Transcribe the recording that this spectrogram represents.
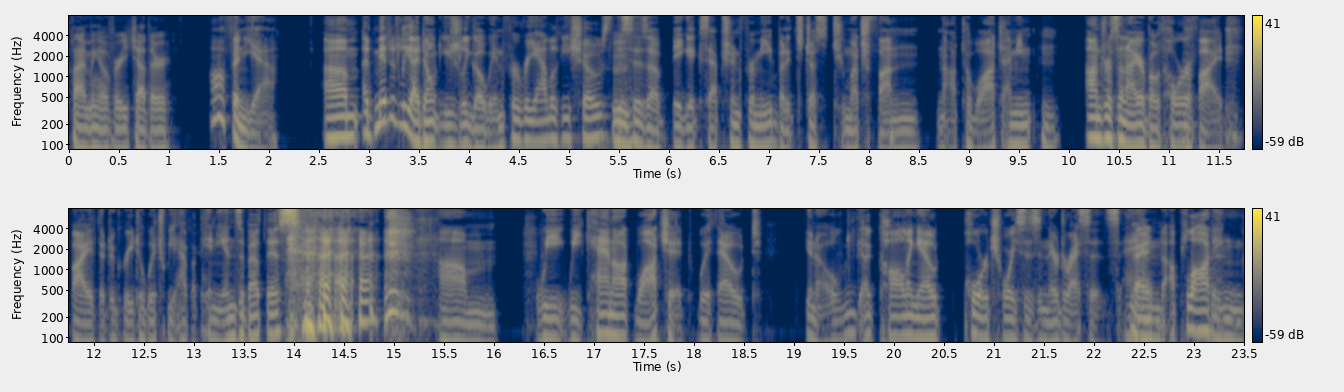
climbing over each other? Often, yeah. Um, admittedly, I don't usually go in for reality shows. This is a big exception for me, but it's just too much fun not to watch. I mean, Hmm. Andres and I are both horrified by the degree to which we have opinions about this. um, we we cannot watch it without, you know, uh, calling out poor choices in their dresses and applauding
